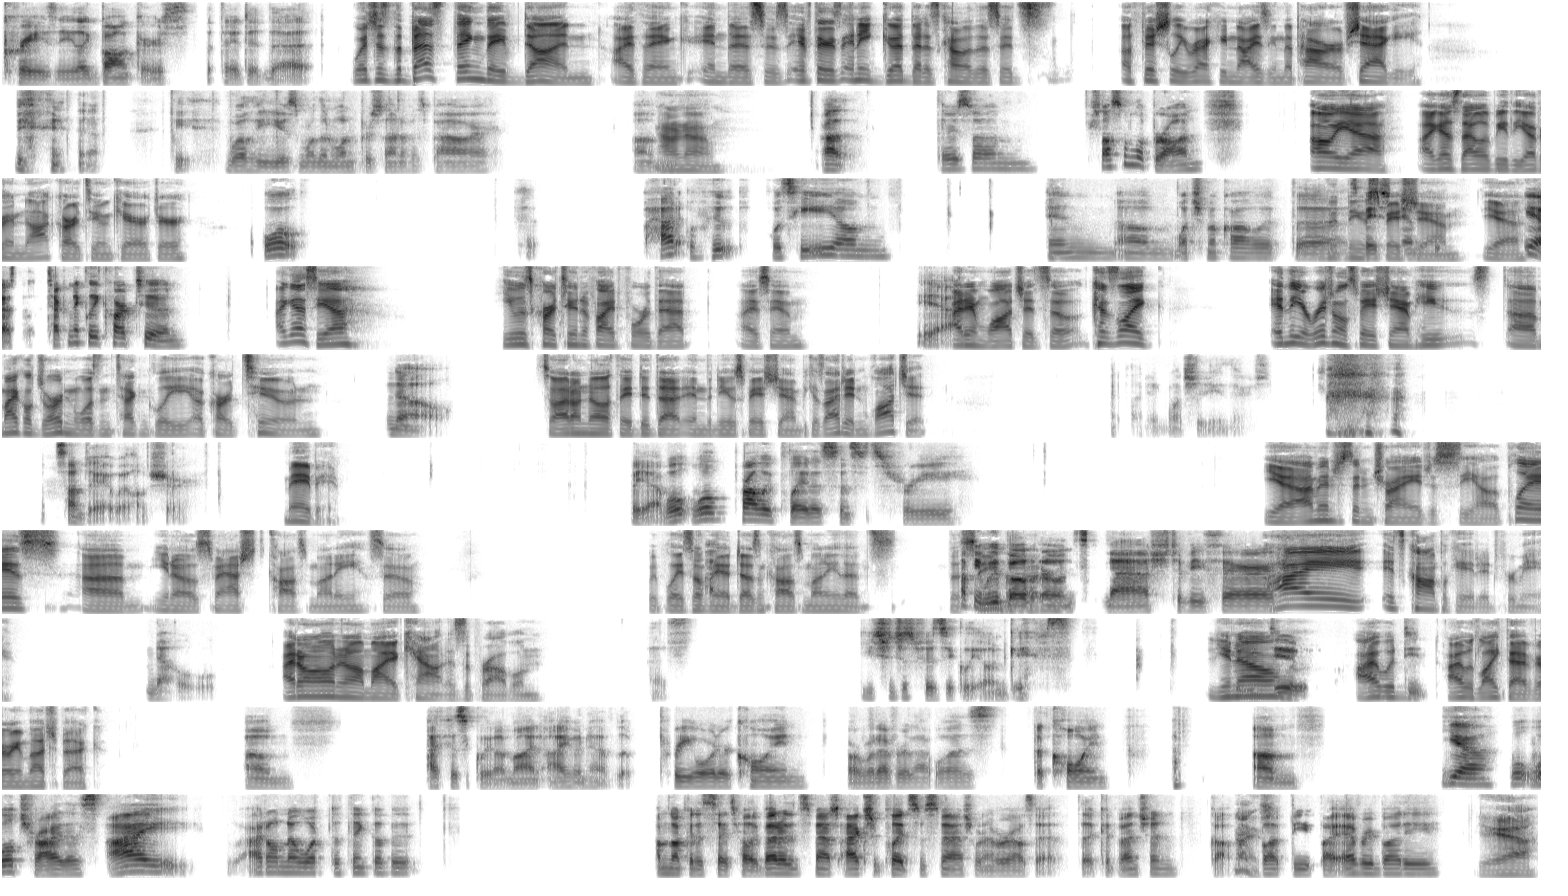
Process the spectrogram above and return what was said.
crazy, like bonkers that they did that. Which is the best thing they've done. I think in this is if there's any good that has come of this, it's officially recognizing the power of Shaggy. He- Will he use more than one percent of his power? Um, I don't know. Uh, there's um, there's also LeBron. Oh yeah, I guess that would be the other not cartoon character. Well, uh, how who was he? Um, in um, what call it the, the new Space, Jam. Yeah. Yeah, so technically cartoon. I guess yeah. He was cartoonified for that, I assume. Yeah, I didn't watch it, so because like in the original Space Jam, he uh, Michael Jordan wasn't technically a cartoon, no, so I don't know if they did that in the new Space Jam because I didn't watch it. I didn't watch it either. Someday I will, I'm sure. Maybe. But yeah, we'll we'll probably play this since it's free. Yeah, I'm interested in trying it just to see how it plays. Um, you know, Smash costs money, so we play something that doesn't cost money, that's I mean, we both better. own Smash. To be fair, I it's complicated for me. no, I don't own it on my account is the problem. that's you should just physically own games. You know, you do. I would I would like that very much, Beck. Um, I physically own mine. I even have the pre-order coin or whatever that was. The coin. Um, yeah, we'll we'll try this. I I don't know what to think of it. I'm not gonna say it's probably better than Smash. I actually played some Smash whenever I was at the convention. Got my Nice. butt beat by everybody, Yeah.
